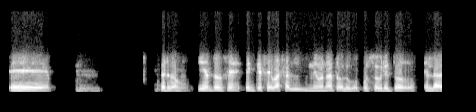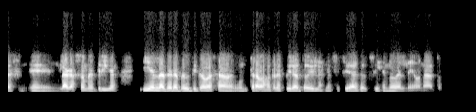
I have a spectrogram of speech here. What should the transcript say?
eh, Perdón. Y entonces, ¿en qué se basa el neonatólogo? Pues sobre todo en la, en la gasometría y en la terapéutica basada en un trabajo respiratorio y las necesidades de oxígeno del neonato.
